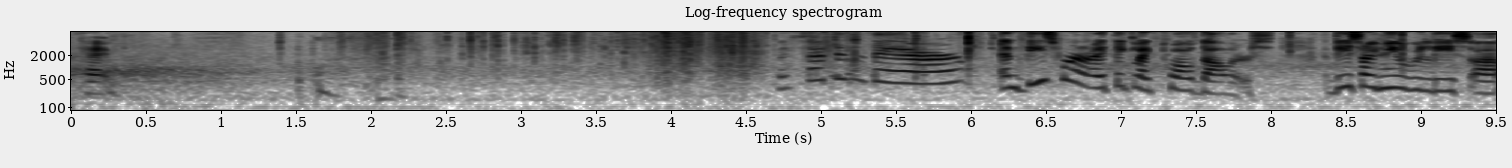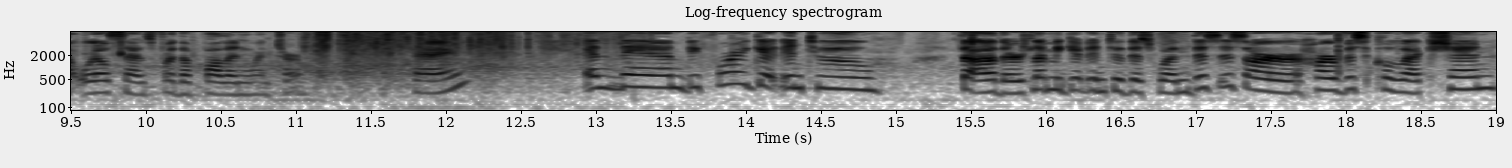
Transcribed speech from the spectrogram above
Okay. Put that in there. And these were, I think, like $12. These are new release uh, oil scents for the fall and winter. Okay. And then before I get into the others. Let me get into this one. This is our harvest collection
